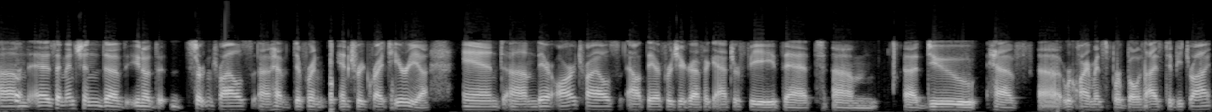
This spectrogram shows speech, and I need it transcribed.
Um, as I mentioned, uh, you know, the, certain trials uh, have different entry criteria, and um, there are trials out there for geographic atrophy that um, uh, do have uh, requirements for both eyes to be dry,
